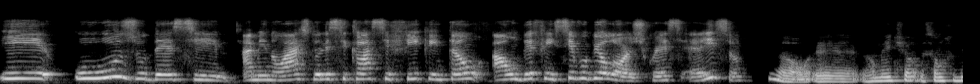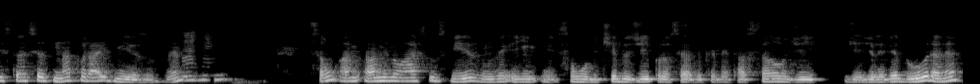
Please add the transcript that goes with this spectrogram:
E o uso desse aminoácido, ele se classifica, então, a um defensivo biológico, é, é isso? Não, é, realmente são substâncias naturais mesmo, né? Uhum. São aminoácidos mesmo, são obtidos de processo de fermentação de, de, de levedura, né?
